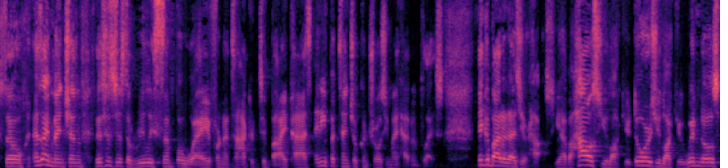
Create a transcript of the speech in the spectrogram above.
So as I mentioned, this is just a really simple way for an attacker to bypass any potential controls you might have in place. Think about it as your house. You have a house, you lock your doors, you lock your windows,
